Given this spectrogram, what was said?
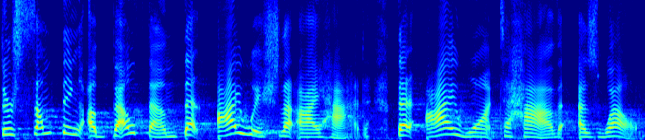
There's something about them that I wish that I had, that I want to have as well.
